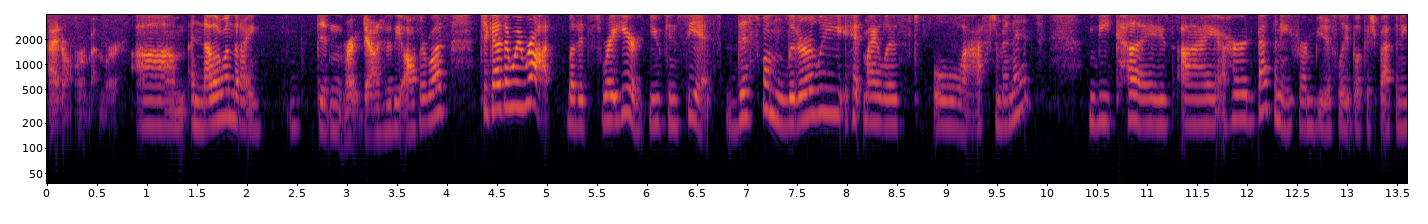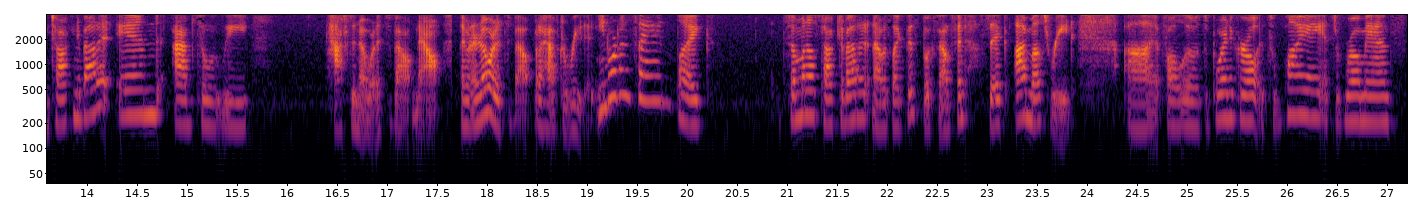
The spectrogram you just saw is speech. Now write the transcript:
I don't remember. Um, another one that I didn't write down who the author was, Together We Rot, but it's right here. You can see it. This one literally hit my list last minute because I heard Bethany from Beautifully Bookish Bethany talking about it and absolutely have to know what it's about now. I mean, I know what it's about, but I have to read it. You know what I'm saying? Like, someone else talked about it and I was like, this book sounds fantastic. I must read. Uh, it follows a boy and a girl. It's a YA. It's a romance.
